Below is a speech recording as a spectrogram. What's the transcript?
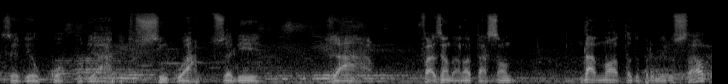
Você vê o corpo de árbitros, cinco árbitros ali já fazendo a anotação da nota do primeiro salto.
